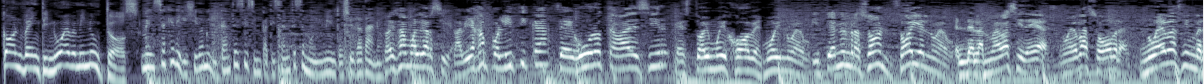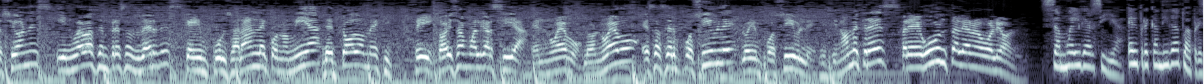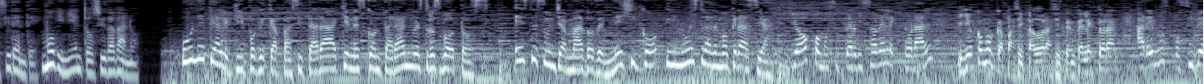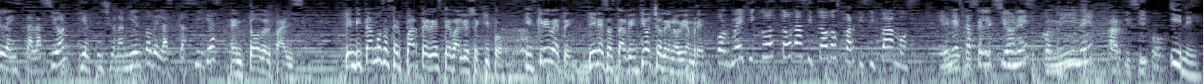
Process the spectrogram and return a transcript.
con 29 minutos. Mensaje dirigido a militantes y simpatizantes de Movimiento Ciudadano. Soy Samuel García. La vieja política seguro te va a decir que estoy muy joven, muy nuevo. Y tienen razón, soy el nuevo. El de las nuevas ideas, nuevas obras, nuevas inversiones y nuevas empresas verdes que impulsarán la economía de todo México. Sí, soy Samuel García, el nuevo. Lo nuevo es hacer posible lo imposible. Y si no me crees, pregúntale a Nuevo León. Samuel García, el precandidato a presidente, Movimiento Ciudadano. Únete al equipo que capacitará a quienes contarán nuestros votos. Este es un llamado de México y nuestra democracia. Yo, como supervisor electoral, y yo como capacitador asistente electoral, haremos posible la instalación y el funcionamiento de las casillas en todo el país. Te invitamos a ser parte de este valioso equipo. Inscríbete, tienes hasta el 28 de noviembre. Por México, todas y todos participamos. En, estas elecciones, con mi INE, participo. INE.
